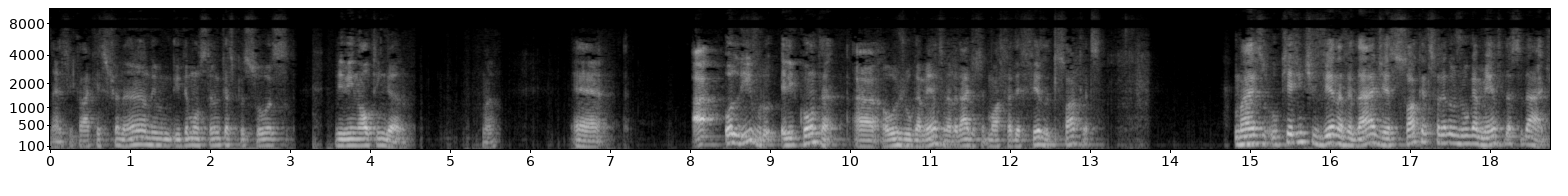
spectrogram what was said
Né? Ele fica lá questionando e, e, demonstrando que as pessoas vivem no auto-engano. Né? É, a, o livro, ele conta a, o julgamento, na verdade, mostra a defesa de Sócrates, mas o que a gente vê, na verdade, é Sócrates fazendo o julgamento da cidade.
